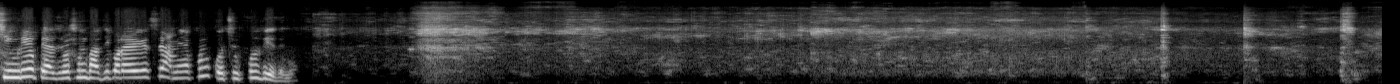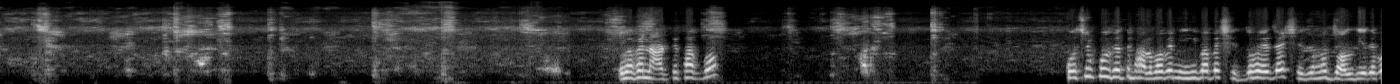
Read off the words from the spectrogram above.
চিংড়ি ও পেঁয়াজ, রসুন ভাজি করা হয়ে গেছে, আমি এখন কচুর ফুল দিয়ে দেব। এভাবে নাড়তে থাকব। কচুর ফুল যাতে ভালোভাবে মিহিভাবে সিদ্ধ হয়ে যায়, সেজন্য জল দিয়ে দেব।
